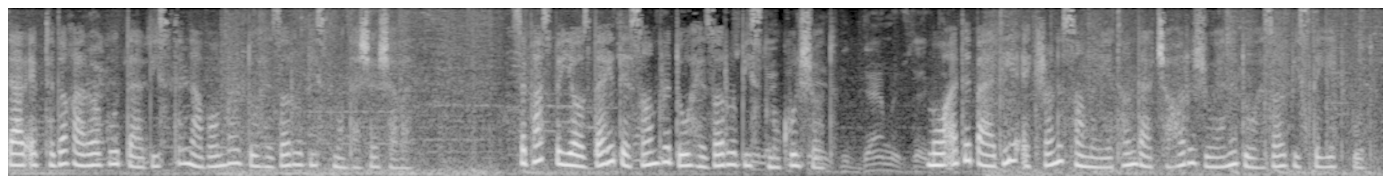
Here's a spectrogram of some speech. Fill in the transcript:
در ابتدا قرار بود در 20 نوامبر 2020 منتشر شود. سپس به 11 دسامبر 2020 مکول شد. موعد بعدی اکران سامریتان در 4 ژوئن 2021 بود.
